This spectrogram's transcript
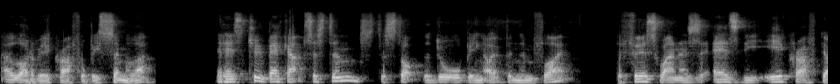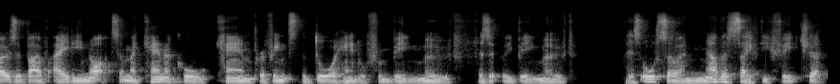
A lot of aircraft will be similar. It has two backup systems to stop the door being opened in flight. The first one is as the aircraft goes above 80 knots, a mechanical cam prevents the door handle from being moved, physically being moved. There's also another safety feature,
